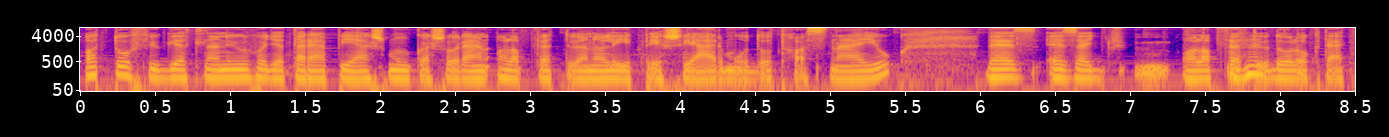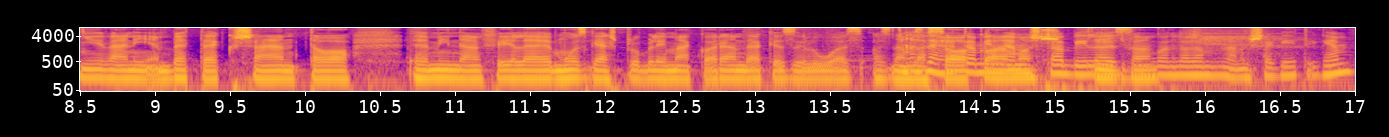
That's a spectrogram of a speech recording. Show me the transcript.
attól függetlenül, hogy a terápiás munka során alapvetően a lépés jármódot használjuk, de ez, ez egy alapvető uh-huh. dolog, tehát nyilván ilyen beteg, sánta, mindenféle mozgás problémákkal rendelkező ló az, az nem az lesz lehet, alkalmas. Nem stabil, az van. gondolom nem segít, igen.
